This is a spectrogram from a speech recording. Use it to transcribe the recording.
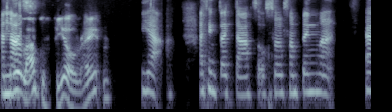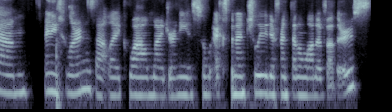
And you're that's allowed to feel right? Yeah. I think like that's also something that um i need to learn is that like wow my journey is so exponentially different than a lot of others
